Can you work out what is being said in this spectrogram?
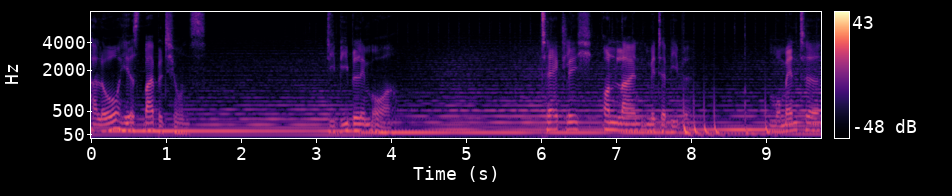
Hallo, hier ist Bibletunes. Die Bibel im Ohr. Täglich online mit der Bibel. Momente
